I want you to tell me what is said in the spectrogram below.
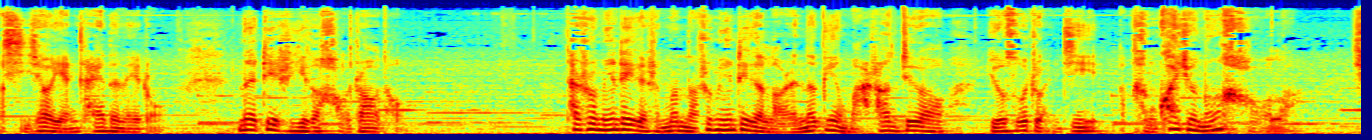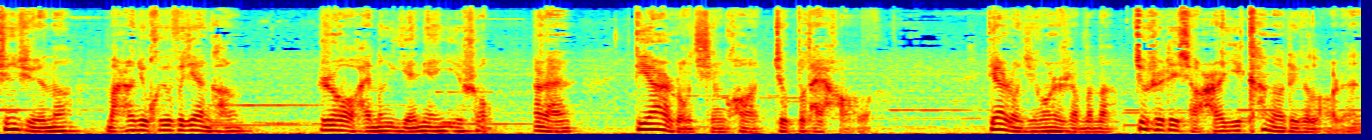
喜笑颜开的那种，那这是一个好兆头。它说明这个什么呢？说明这个老人的病马上就要有所转机，很快就能好了，兴许呢马上就恢复健康，日后还能延年益寿。当然，第二种情况就不太好了。第二种情况是什么呢？就是这小孩一看到这个老人，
